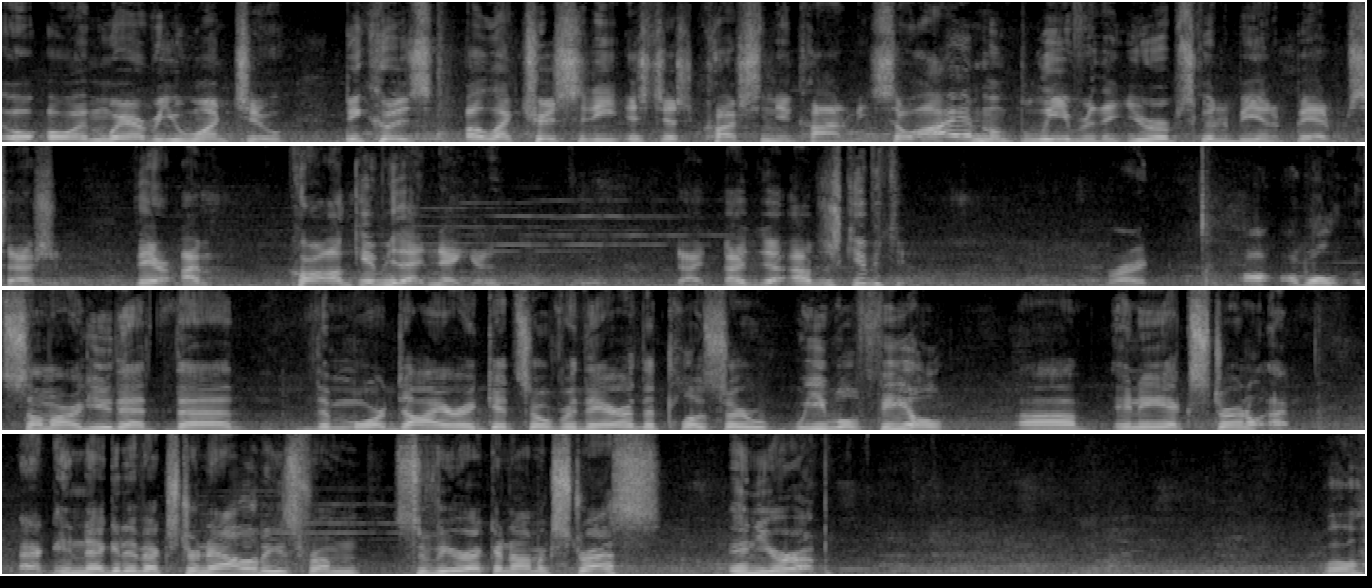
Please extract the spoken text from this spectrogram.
or wherever you want to because electricity is just crushing the economy. So I am a believer that Europe's going to be in a bad recession. There, I'm, Carl, I'll give you that negative. I, I, I'll just give it to you. Right. Uh, well, some argue that the the more dire it gets over there, the closer we will feel uh, any external, uh, negative externalities from severe economic stress in Europe. Well,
